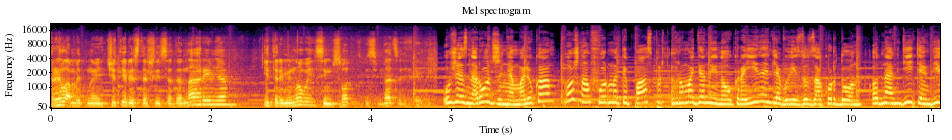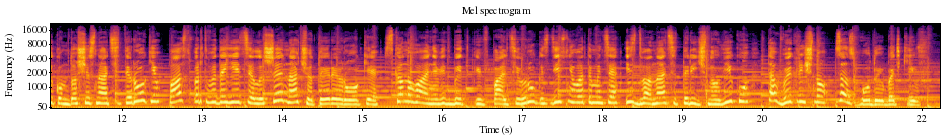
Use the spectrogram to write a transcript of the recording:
регламентної 461 гривня і терміновий 718 гривень. Уже з народження малюка можна оформити паспорт громадянина України для виїзду за кордон. Однак дітям віком до 16 років паспорт видається лише на 4 роки. Сканування відбитків пальців рук здійснюватиметься із 12-річного віку та виключно за згодою батьків.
